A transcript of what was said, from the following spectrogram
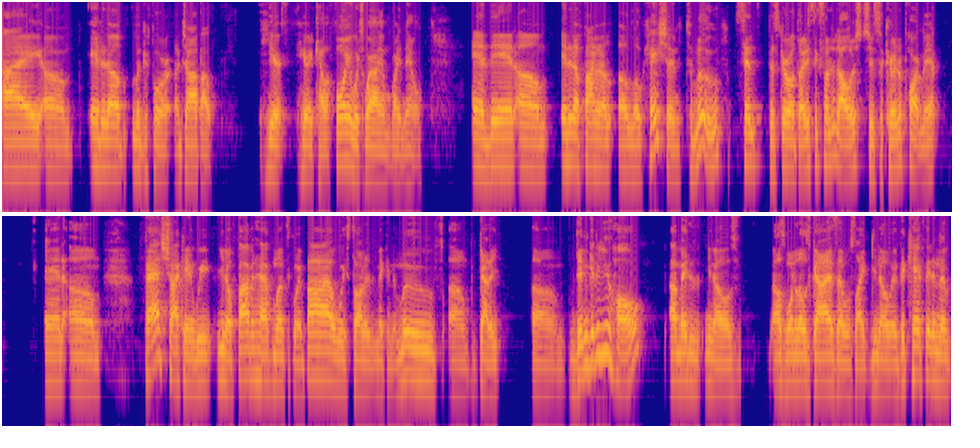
I um, ended up looking for a job out here here in California, which is where I am right now. And then um, ended up finding a, a, location to move. Sent this girl thirty six hundred dollars to secure an apartment and um, fast tracking. We, you know, five and a half months went by. We started making the move. Um, got a, um, didn't get a U-Haul. I made it, you know, I was, I was one of those guys that was like, you know, if it can't fit in the,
